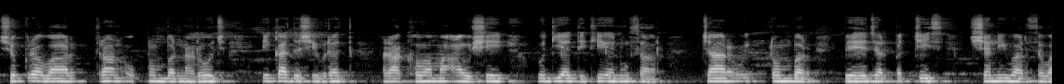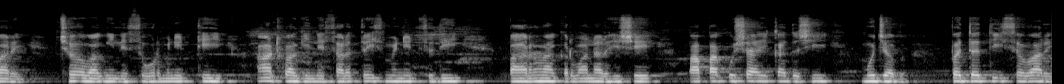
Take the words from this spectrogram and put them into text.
શુક્રવાર ત્રણ ઓક્ટોબરના રોજ એકાદશી વ્રત રાખવામાં આવશે. ઉદ્યાતિથિ અનુસાર ચાર ઓક્ટોબર બે હજાર પચીસ શનિવાર સવારે છ વાગીને સોળ મિનિટથી આઠ વાગીને સાડત્રીસ મિનિટ સુધી પારણા કરવાના રહેશે. પાપાકુશા એકાદશી મુજબ પદ્ધતિ સવારે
